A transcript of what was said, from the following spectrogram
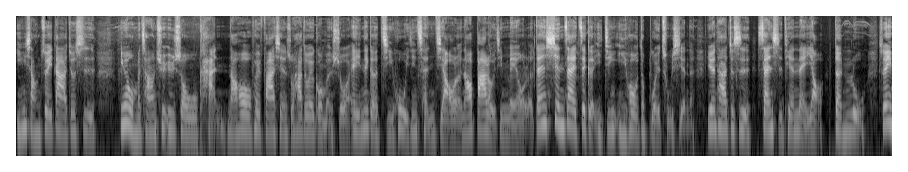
影响最大，就是因为我们常常去预售屋看，然后会发现说，他都会跟我们说，哎，那个几户已经成交了，然后八楼已经没有了，但是现在这个已经以后都不会出现了，因为它就是三十天内要登录，所以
